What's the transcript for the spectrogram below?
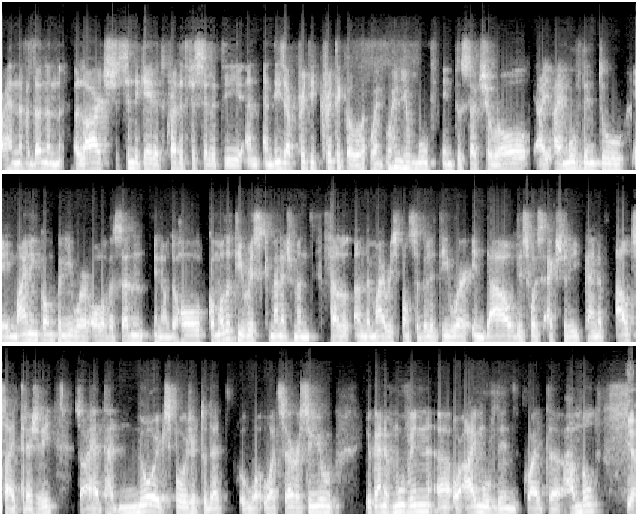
I had never done an, a large syndicated credit facility. And, and these are pretty critical when, when you move into such a role. I, I moved into a mining company where all of a sudden, you know, the whole commodity risk management fell under my responsibility, where in Dow, this was actually kind of outside treasury. So I had had no exposure to that whatsoever. So you, you kind of move in, uh, or I moved in quite uh, humbled. Yeah.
